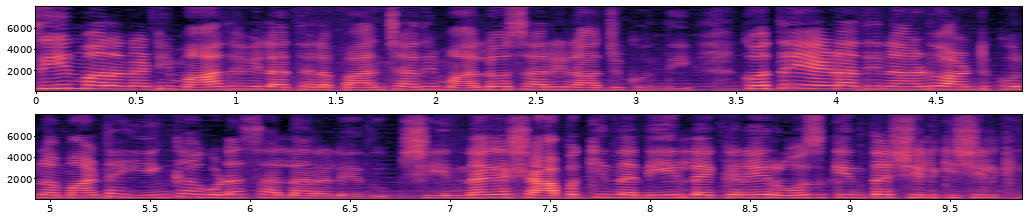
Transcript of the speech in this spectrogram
సినిమాల నటి మాధవి లతల పంచాది మరోసారి రాజుకుంది. కొత్త ఏడాది నాడు అంటుకున్న మంట ఇంకా కూడా చల్లారలేదు చిన్నగా శాప కింద నీరు లెక్కనే రోజుకింత శిలికి శిలికి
